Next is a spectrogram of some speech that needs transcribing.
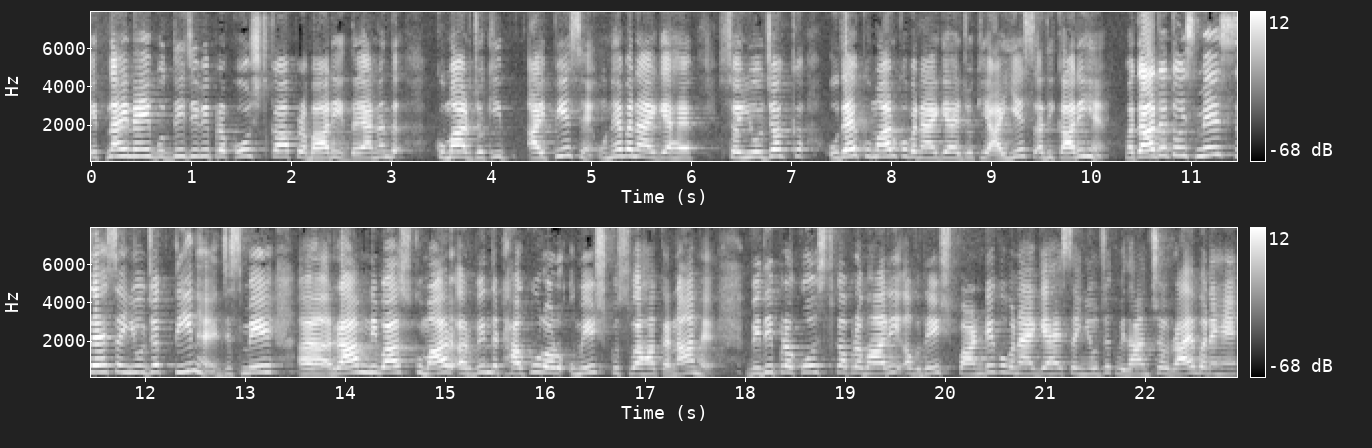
इतना ही नहीं, बुद्धिजीवी प्रकोष्ठ का प्रभारी दयानंद कुमार, जो कि आईपीएस हैं, उन्हें बनाया गया है। संयोजक उदय कुमार को बनाया गया है, जो कि आईएएस अधिकारी हैं। बता दें तो इसमें सह संयोजक तीन हैं, जिसमें राम निवास कुमार, अरविंद ठाकुर और उमेश कुशवाहा का नाम है। विधि प्रकोष्ठ का प्रभारी अवधेश पांडे को बनाया गया है। संयोजक विधानचल राय बने हैं,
